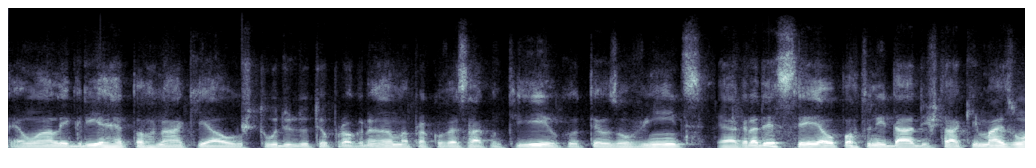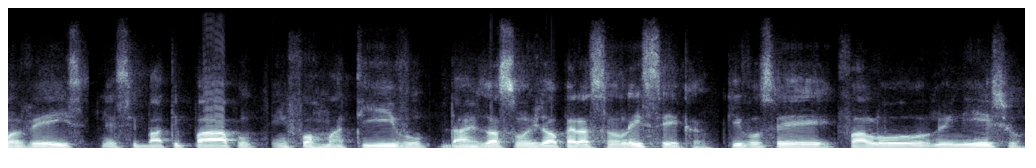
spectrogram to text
É uma alegria retornar aqui ao estúdio do teu programa para conversar contigo, com teus ouvintes. É agradecer a oportunidade de estar aqui mais uma vez nesse bate-papo informativo das ações da Operação Lei Seca. Que você falou no início,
